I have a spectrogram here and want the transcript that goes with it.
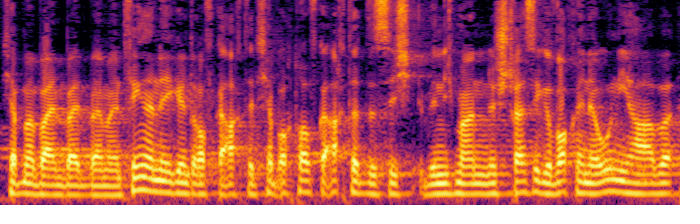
Ich habe mal bei, bei, bei meinen Fingernägeln drauf geachtet. Ich habe auch darauf geachtet, dass ich, wenn ich mal eine stressige Woche in der Uni habe,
